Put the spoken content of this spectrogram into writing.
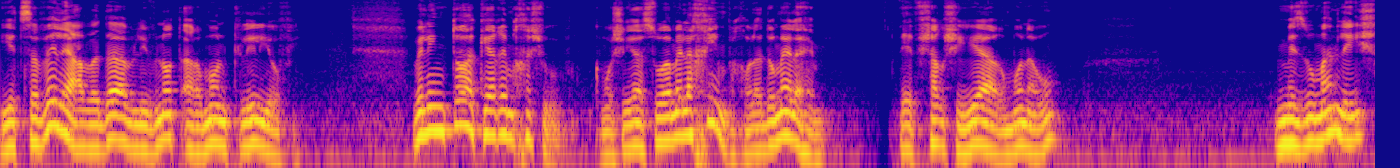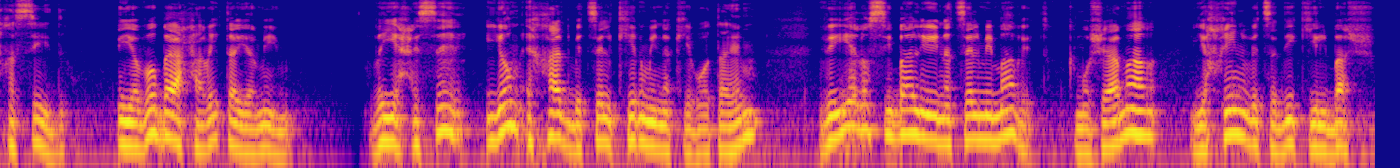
יצווה לעבדיו לבנות ארמון כליל יופי, ולנטוע כרם חשוב, כמו שיעשו המלכים וכל הדומה להם. ואפשר שיהיה הארמון ההוא מזומן לאיש חסיד, יבוא באחרית הימים, ויחסה יום אחד בצל קיר מן הקירות ההם, ויהיה לו סיבה להינצל ממוות, כמו שאמר, יכין וצדיק ילבש.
